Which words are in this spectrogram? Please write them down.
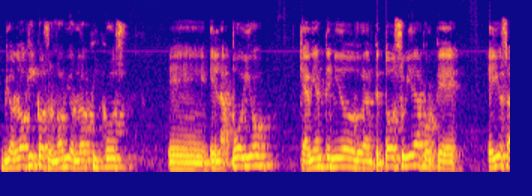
biológicos o no biológicos el apoyo que habían tenido durante toda su vida porque ellos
